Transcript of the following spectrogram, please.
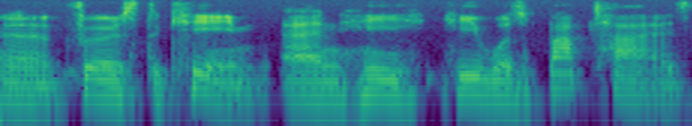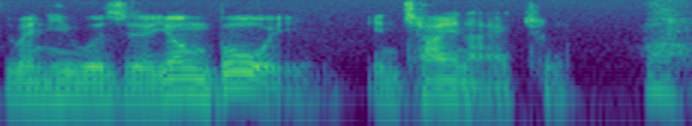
uh, first Kim, and he he was baptized when he was a young boy in China, actually. Wow.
